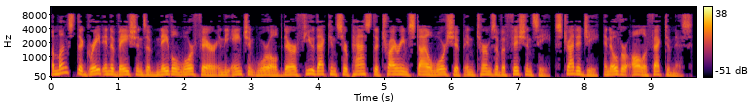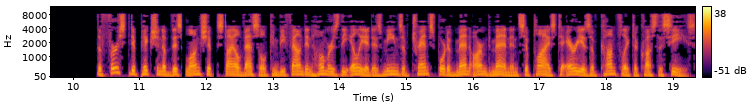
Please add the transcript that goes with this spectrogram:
Amongst the great innovations of naval warfare in the ancient world there are few that can surpass the trireme-style warship in terms of efficiency, strategy, and overall effectiveness. The first depiction of this longship-style vessel can be found in Homer's The Iliad as means of transport of men armed men and supplies to areas of conflict across the seas.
